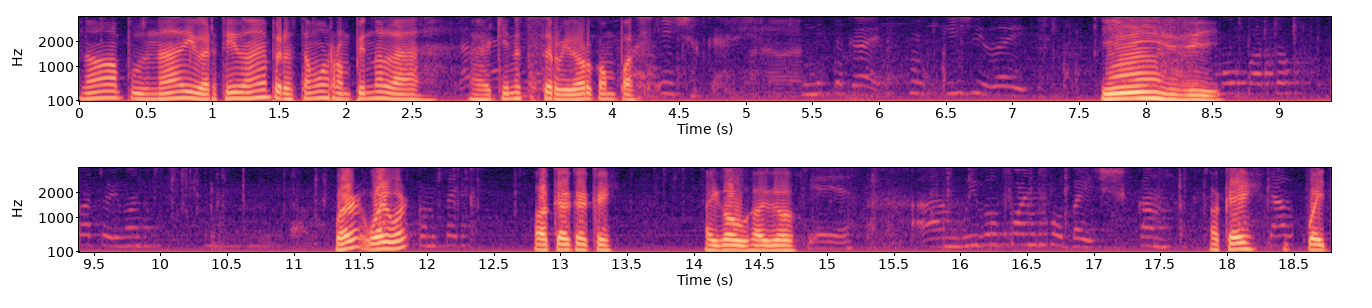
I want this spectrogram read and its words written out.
No, pues nada divertido, ¿eh? Pero estamos rompiendo la... Aquí en este servidor, compas. Easy. Where? Where? Where? Okay, okay, okay. I go, I go. Ok, wait.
